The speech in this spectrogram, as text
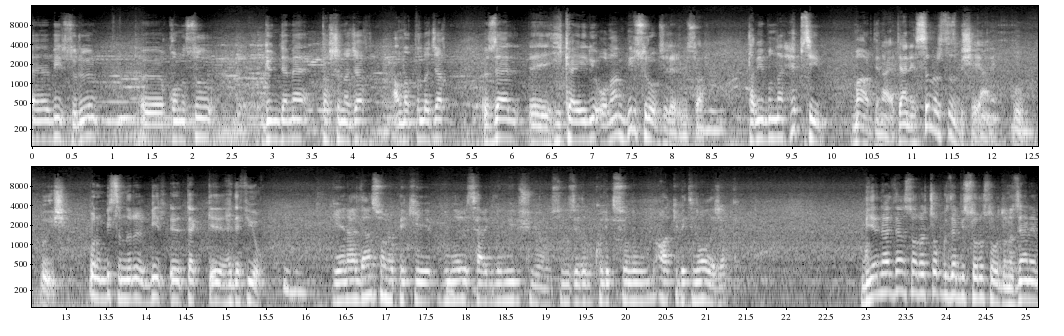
e, bir sürü e, konusu gündeme taşınacak, anlatılacak özel e, hikayeli olan bir sürü objelerimiz var. Tabii bunlar hepsi Mardin'e ait. Yani sınırsız bir şey yani bu, bu iş. Bunun bir sınırı, bir e, tek e, hedefi yok. Bienalden sonra peki bunları sergilemeyi düşünüyor musunuz? Ya da bu koleksiyonun akıbeti ne olacak? Bienalden sonra çok güzel bir soru sordunuz. Yani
